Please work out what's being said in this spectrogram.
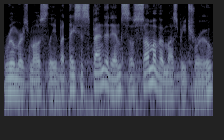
Rumors mostly, but they suspended him, so some of it must be true.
